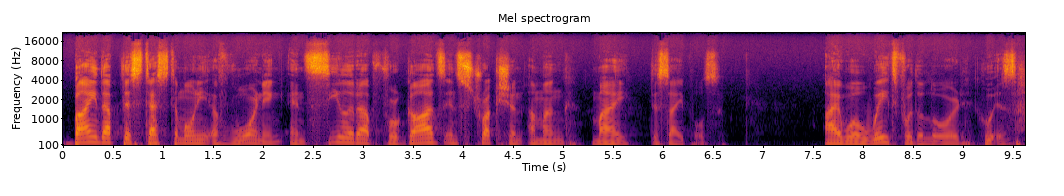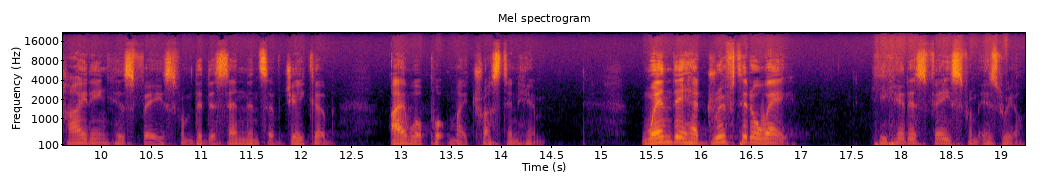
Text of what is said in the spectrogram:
Bind up this testimony of warning and seal it up for God's instruction among my disciples. I will wait for the Lord who is hiding his face from the descendants of Jacob. I will put my trust in him. When they had drifted away, he hid his face from Israel.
